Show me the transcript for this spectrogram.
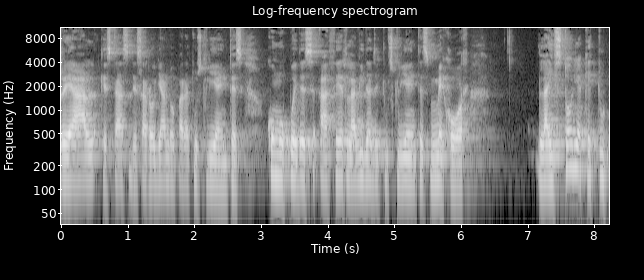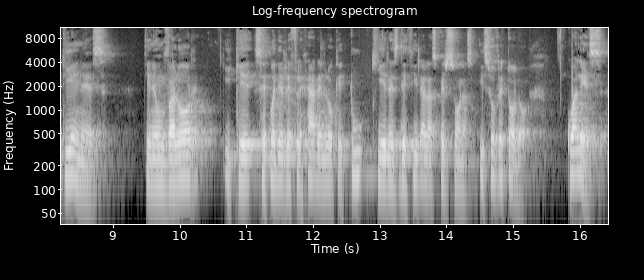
real que estás desarrollando para tus clientes, cómo puedes hacer la vida de tus clientes mejor, la historia que tú tienes tiene un valor y que se puede reflejar en lo que tú quieres decir a las personas. Y sobre todo, cuál es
